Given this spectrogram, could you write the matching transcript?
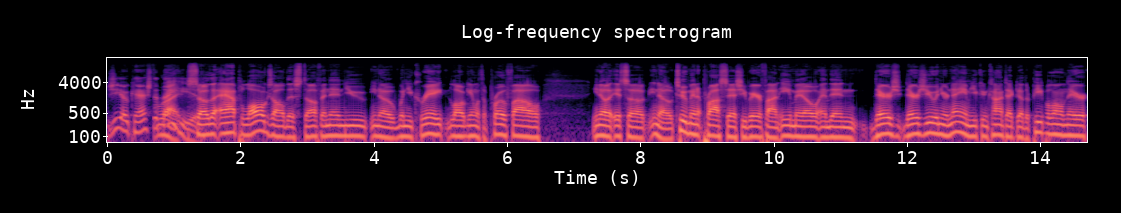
geocache that they right. hid. So the app logs all this stuff and then you you know when you create log in with a profile you know it's a you know two minute process. You verify an email and then there's there's you and your name. You can contact other people on there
